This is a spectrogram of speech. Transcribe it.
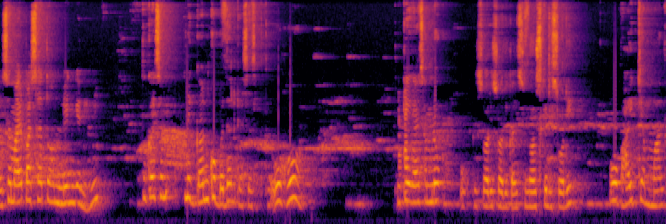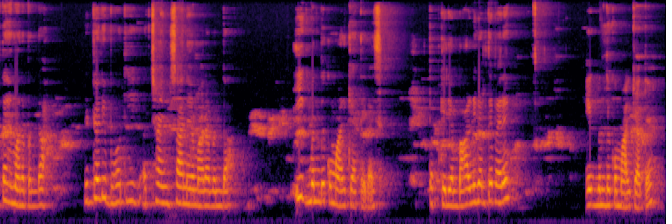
वैसे हमारे पास है तो हम लेंगे नहीं। तो कैसे हम अपने गन को बदल कैसे सकते हैं? ओहो। ठीक है गैस हम लोग ओके सॉरी सॉरी गाइस के लिए सॉरी ओ भाई, क्या मानता है हमारा बंदा? लिटरली बहुत ही अच्छा इंसान है हमारा बंदा। एक बंदे को मार के आते गैस तब के लिए हम बाहर निकलते पहले। एक बंदे को मार के आते हैं।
